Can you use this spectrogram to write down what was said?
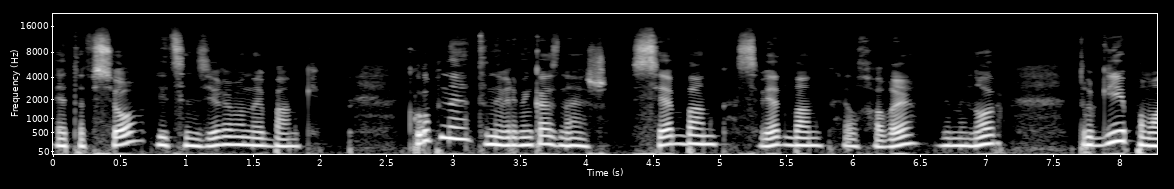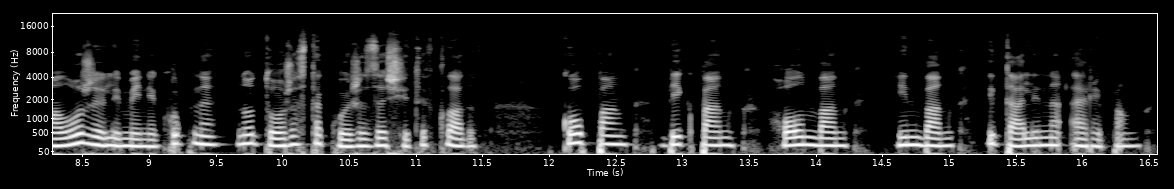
Это все лицензированные банки. Крупные ты наверняка знаешь. Себбанк, Светбанк, ЛХВ, Люминор. Другие помоложе или менее крупные, но тоже с такой же защитой вкладов. Копбанк, Бигбанк, Холмбанк, Инбанк и Таллина Арибанк.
